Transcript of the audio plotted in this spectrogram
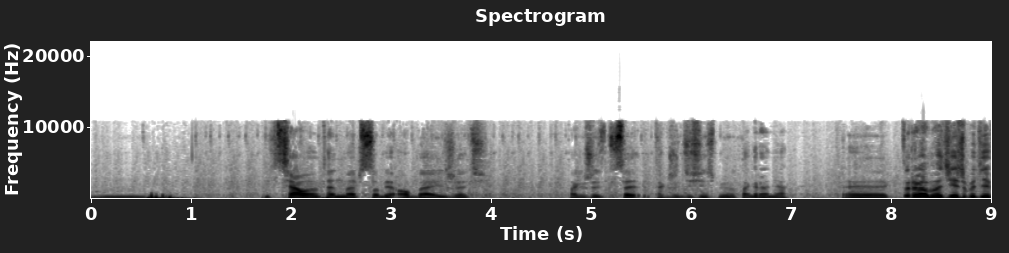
Mm. I chciałem ten mecz sobie obejrzeć. Także, także 10 minut nagrania e, które mam nadzieję, że będzie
